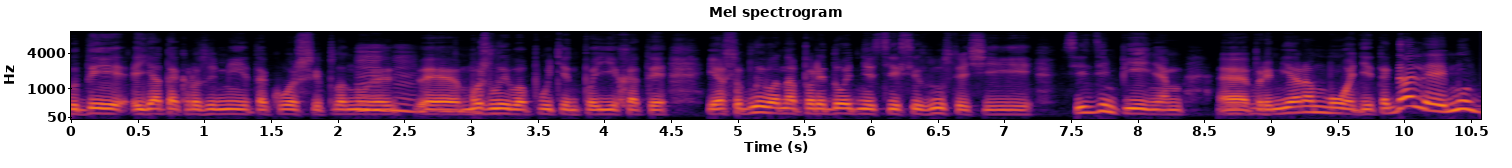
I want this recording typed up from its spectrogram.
куди я так розумію, також і планує Мгм. е, можливо Путін поїхати. І особливо напередодні цих всіх зустрічей і Сі Цзіньпінем, е, Мгм. прем'єром Моді і так далі. Йому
